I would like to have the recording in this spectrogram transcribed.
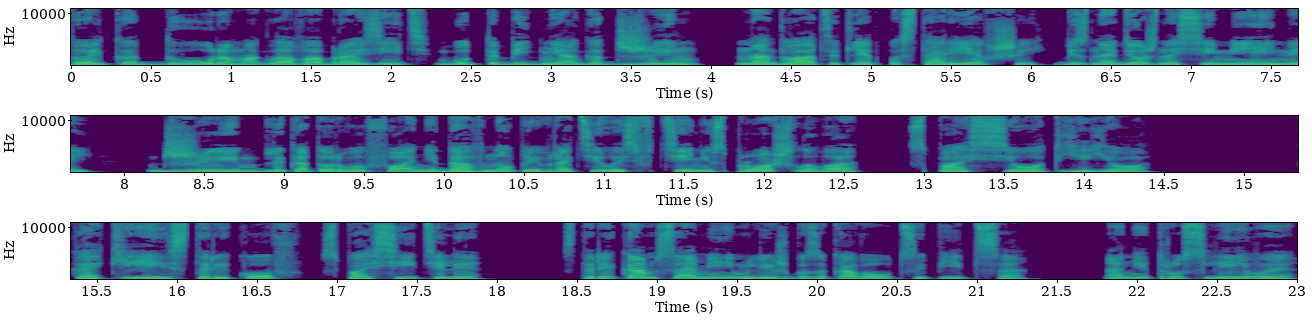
только дура могла вообразить, будто бедняга Джим, на 20 лет постаревший, безнадежно семейный, Джим, для которого Фанни давно превратилась в тень из прошлого, спасет ее. Какие из стариков спасители? Старикам самим лишь бы за кого уцепиться. Они трусливы,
